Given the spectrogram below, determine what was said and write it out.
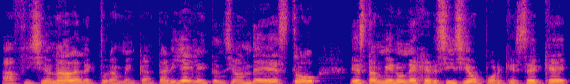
aficionado a la lectura. Me encantaría y la intención de esto es también un ejercicio porque sé que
